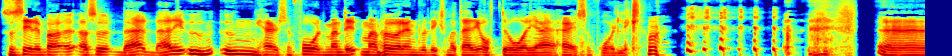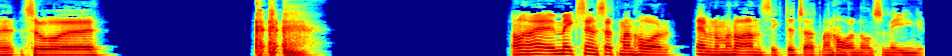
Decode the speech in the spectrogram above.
Så ser det bara, alltså där, där är ung, ung Harrison Ford men det, man hör ändå liksom att det här är 80-åriga Harrison Ford liksom. uh, så... Uh, Ja, det makes sense att man har, även om man har ansiktet så att man har någon som är yngre,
